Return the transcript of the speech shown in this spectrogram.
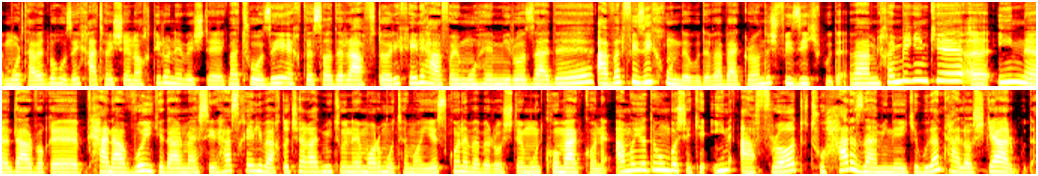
مرتبط به حوزه خطای شناختی رو نوشته و تو حوزه اقتصاد رفتاری خیلی حرفای مهمی رو زده اول فیزیک خونده بوده و background ش فیزیک بوده. و می‌خوایم بگیم که این در واقع تنوعی که در مسیر هست خیلی وقتا چقدر می‌تونه ما رو متمایز کنه و به رشدمون کمک کنه. اما یادمون باشه که این افراد تو هر زمینه ای که بودن تلاشگر بودن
